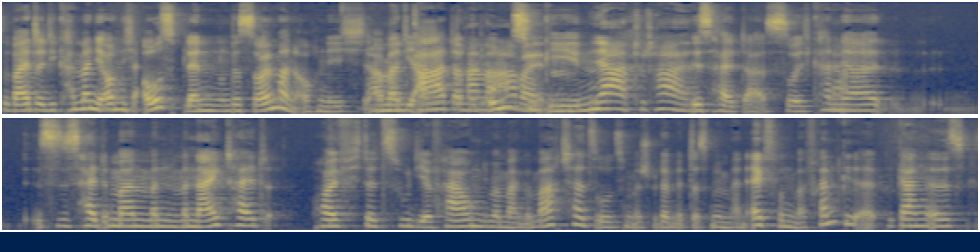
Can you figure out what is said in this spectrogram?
so weiter, die kann man ja auch nicht ausblenden und das soll man auch nicht. aber, aber die Art, damit umzugehen, ja, total. ist halt das. So, ich kann ja, ja es ist halt immer, man, man neigt halt häufig dazu, die Erfahrungen, die man mal gemacht hat, so zum Beispiel damit, dass mir mein Ex-Freund mal fremdgegangen ist,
